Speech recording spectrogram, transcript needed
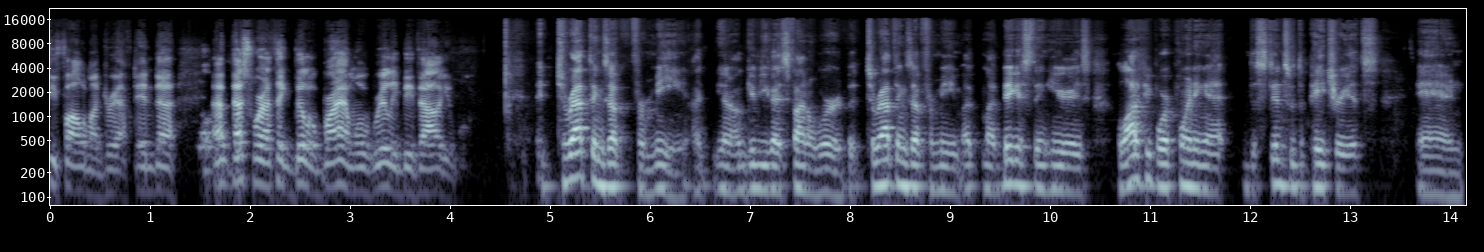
If you follow my drift, and uh, that's where I think Bill O'Brien will really be valuable to wrap things up for me, I, you know, I'll give you guys final word, but to wrap things up for me, my, my biggest thing here is a lot of people are pointing at the stints with the Patriots and,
